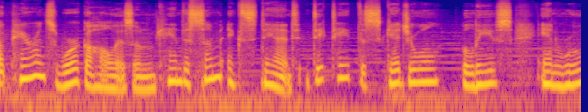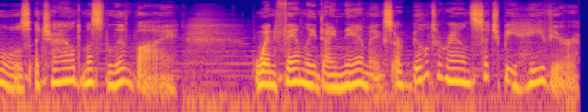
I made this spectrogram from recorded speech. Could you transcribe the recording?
A parent's workaholism can to some extent dictate the schedule, beliefs, and rules a child must live by. When family dynamics are built around such behavior,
